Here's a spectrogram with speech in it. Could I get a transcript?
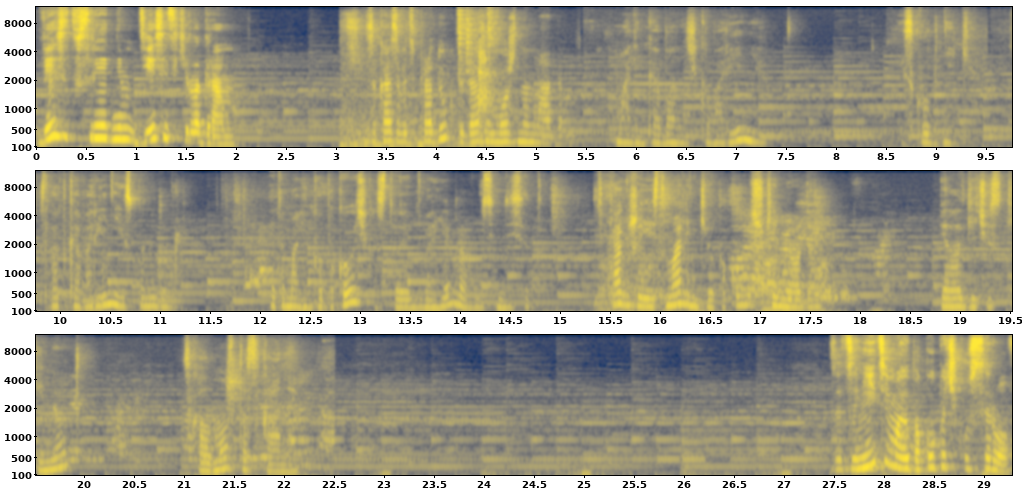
весит в среднем 10 килограмм. Заказывать продукты даже можно на дом. Маленькая баночка варенья из клубники. Сладкое варенье из помидор. Эта маленькая упаковочка стоит 2 евро 80. Также есть маленькие упаковочки меда. Биологический мед с холмов Тосканы. Зацените мою покупочку сыров.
